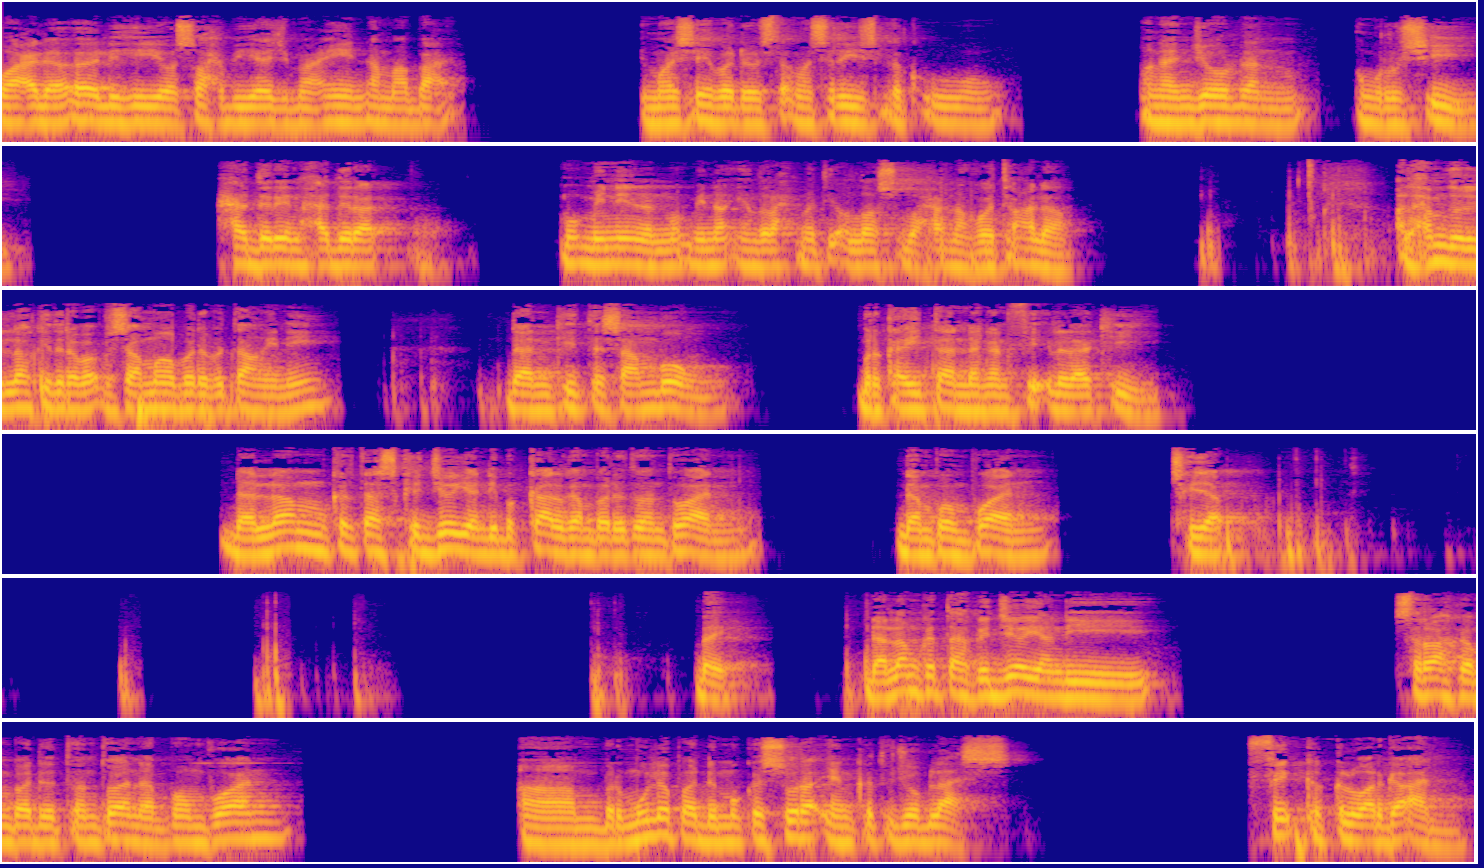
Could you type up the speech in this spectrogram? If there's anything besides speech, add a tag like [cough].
wa ala alihi wa sahbihi ajma'in amma ba'd. Terima kasih kepada Ustaz Masri selaku menganjur dan mengurusi hadirin hadirat mukminin dan mukminat yang dirahmati Allah Subhanahu wa taala. Alhamdulillah kita dapat bersama pada petang ini dan kita sambung berkaitan dengan fi'il lelaki. Dalam kertas kerja yang dibekalkan pada tuan-tuan dan puan-puan, sekejap. Baik. Dalam kertas kerja yang diserahkan pada tuan-tuan dan puan-puan um, bermula pada muka surat yang ke-17. Fik kekeluargaan.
